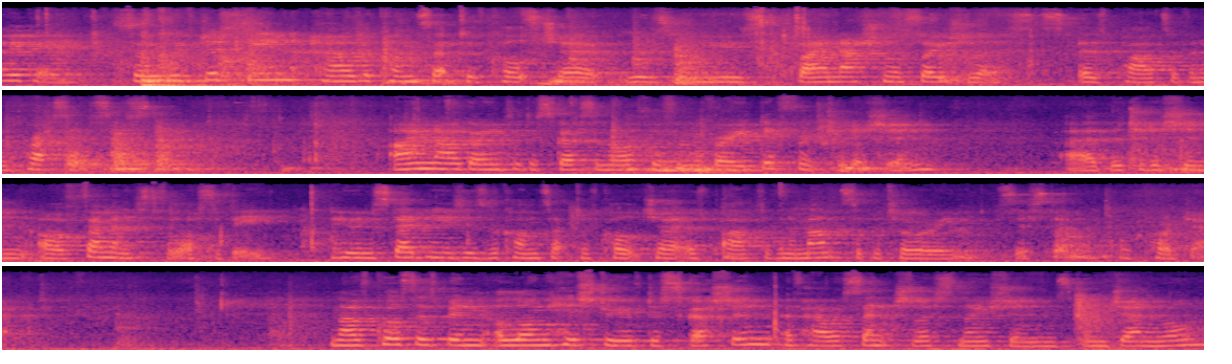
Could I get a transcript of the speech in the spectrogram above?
Okay, so we've just seen how the concept of culture was used by National Socialists as part of an oppressive system. I'm now going to discuss an author from a very different tradition, uh, the tradition of feminist philosophy, who instead uses the concept of culture as part of an emancipatory system or project. Now, of course, there's been a long history of discussion of how essentialist notions in general,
